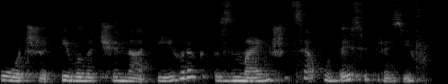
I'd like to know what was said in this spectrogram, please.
Отже, і величина y зменшиться у 10 разів.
